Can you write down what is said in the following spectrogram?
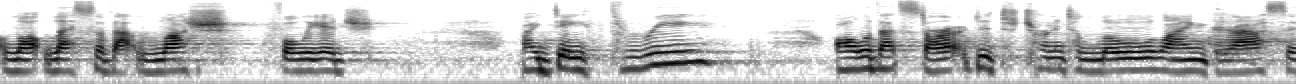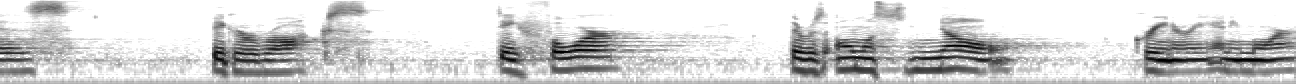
a lot less of that lush foliage. By day three, all of that started to turn into low lying grasses, bigger rocks. Day four, there was almost no greenery anymore.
